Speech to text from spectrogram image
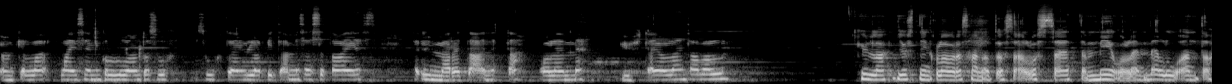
jonkinlaisen niin luontosuhteen ylläpitämisessä tai että ymmärretään, että olemme yhtä jollain tavalla. Kyllä, just niin kuin Laura sanoi tuossa alussa, että me olemme luonto.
